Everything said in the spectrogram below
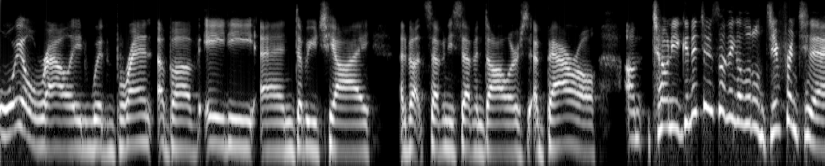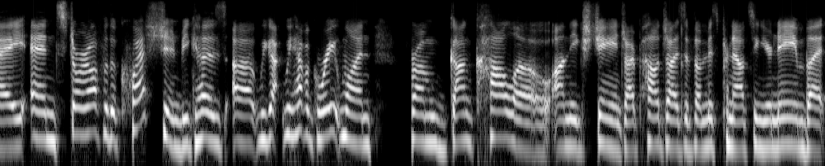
oil rallied with Brent above 80 and WTI at about $77 a barrel. Um, Tony, going to do something a little different today and start off with a question because uh, we got we have a great one from Goncalo on the exchange. I apologize if I'm mispronouncing your name, but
